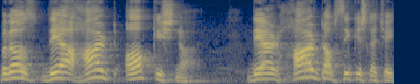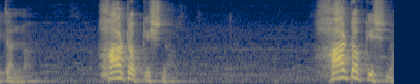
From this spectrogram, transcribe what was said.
Because they are heart of Krishna. They are heart of Sri Krishna Chaitanya. Heart of Krishna. Heart of Krishna.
